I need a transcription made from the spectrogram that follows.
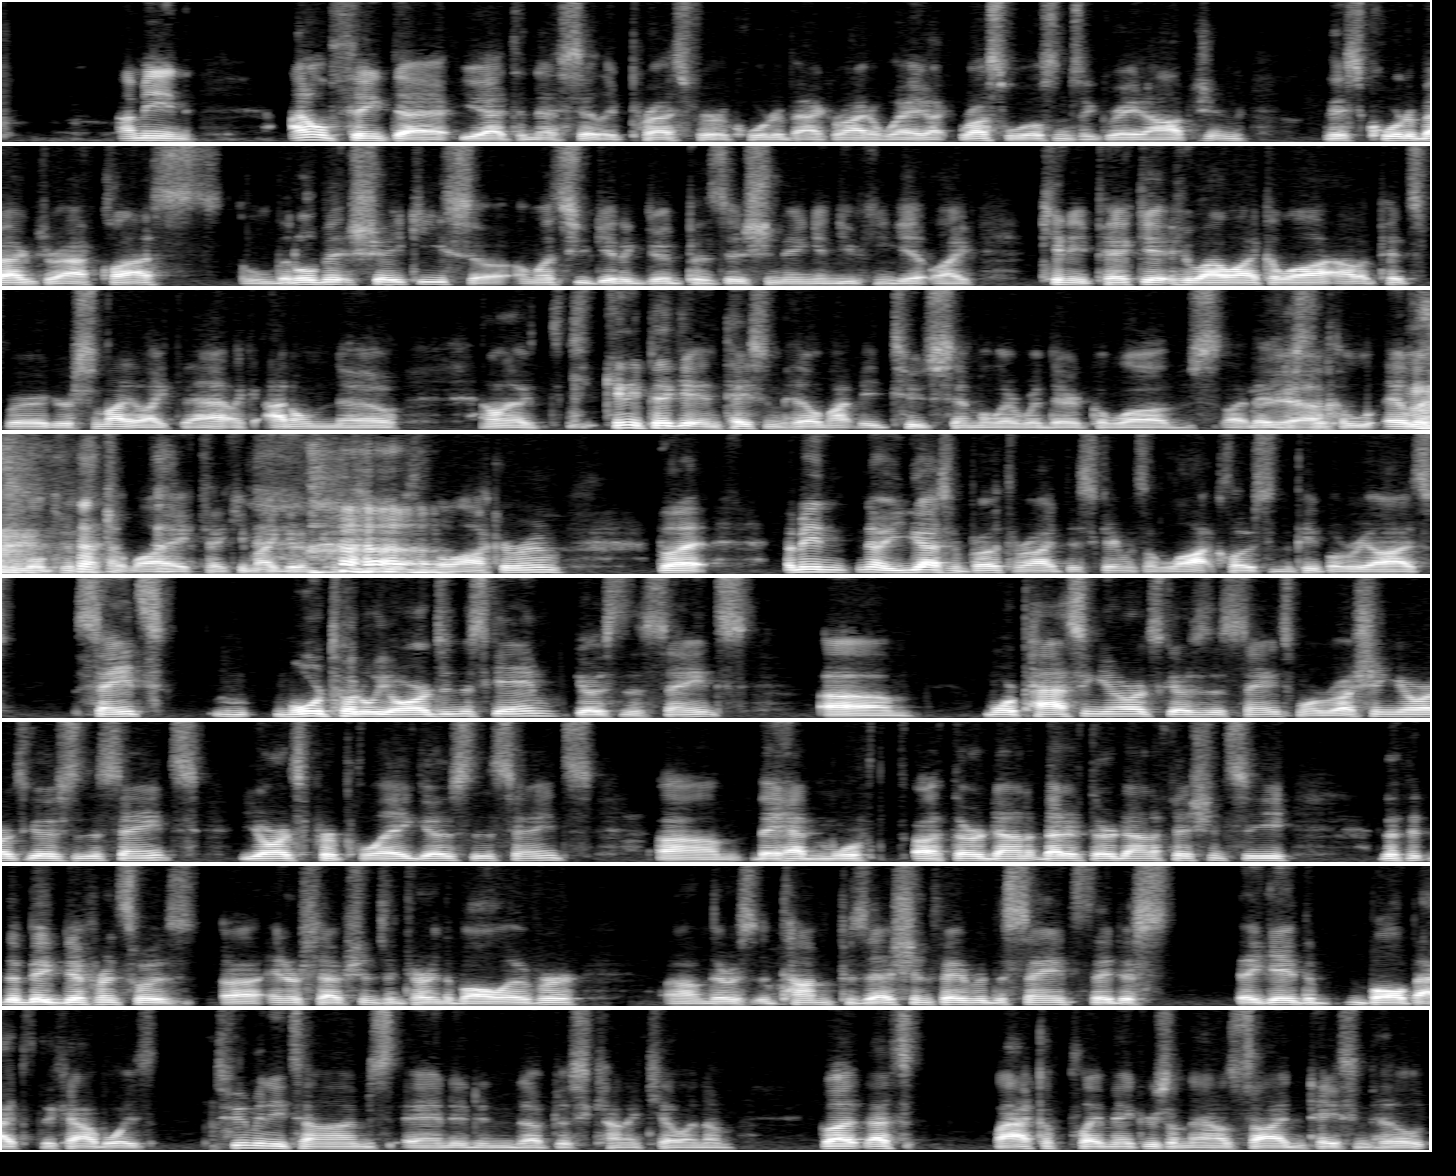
I mean, I don't think that you have to necessarily press for a quarterback right away. Like Russell Wilson's a great option. This quarterback draft class a little bit shaky, so unless you get a good positioning and you can get like Kenny Pickett, who I like a lot out of Pittsburgh, or somebody like that. Like I don't know, I don't know. Kenny Pickett and Taysom Hill might be too similar with their gloves. Like they Yeah. just look a, they look a little too much alike. Like you might get them confused in the locker room. But I mean, no, you guys are both right. This game was a lot closer than people realize. Saints m- more total yards in this game goes to the Saints. Um, more passing yards goes to the Saints. More rushing yards goes to the Saints. Yards per play goes to the Saints. Um, they had more uh, third down, better third down efficiency. The, the big difference was uh, interceptions and turning the ball over. Um, there was a time of possession favored the Saints. They just they gave the ball back to the Cowboys too many times, and it ended up just kind of killing them. But that's lack of playmakers on the outside, and Taysom Hill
